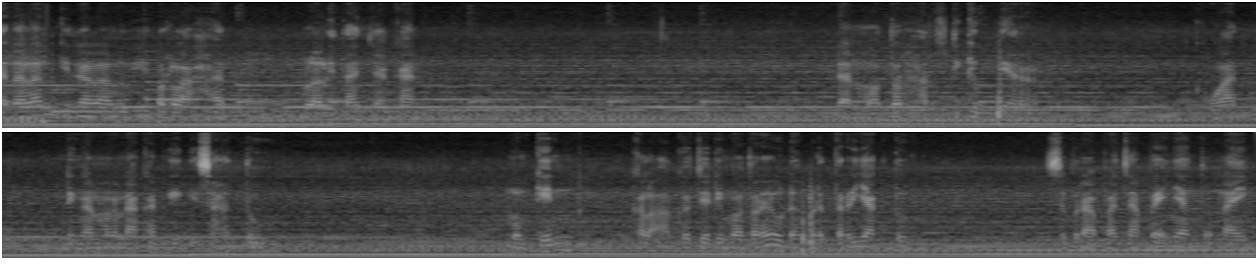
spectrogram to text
Perjalanan kita lalui perlahan melalui tanjakan dan motor harus digeber kuat dengan mengenakan gigi satu. Mungkin kalau aku jadi motornya udah berteriak tuh seberapa capeknya untuk naik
